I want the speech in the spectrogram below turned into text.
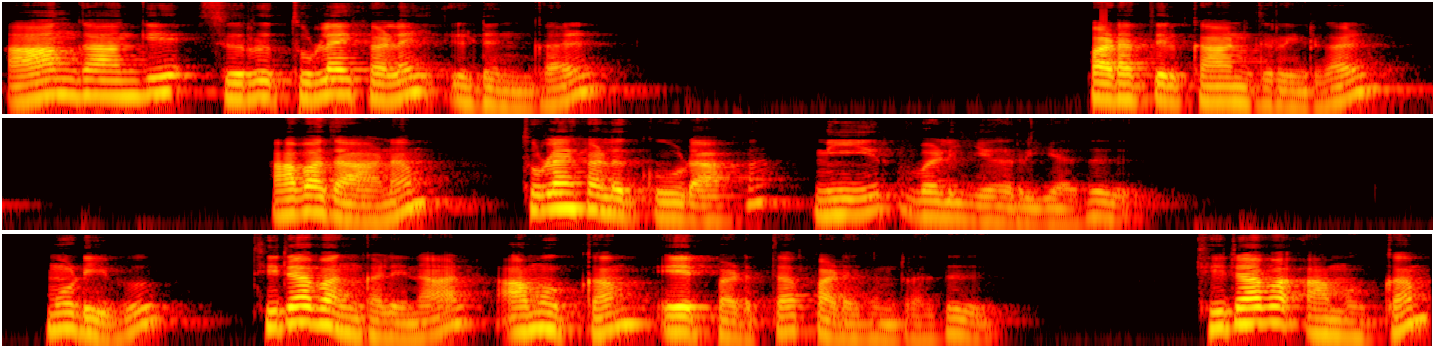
ஆங்காங்கே சிறு துளைகளை இடுங்கள். படத்தில் காண்கிறீர்கள். அவதானம் துளைகளுக்கூடாக நீர் வெளியேறியது. முடிவு திரவங்களினால் அமுக்கம் ஏற்படுத்தப்படுகின்றது. திரவ அமுக்கம்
